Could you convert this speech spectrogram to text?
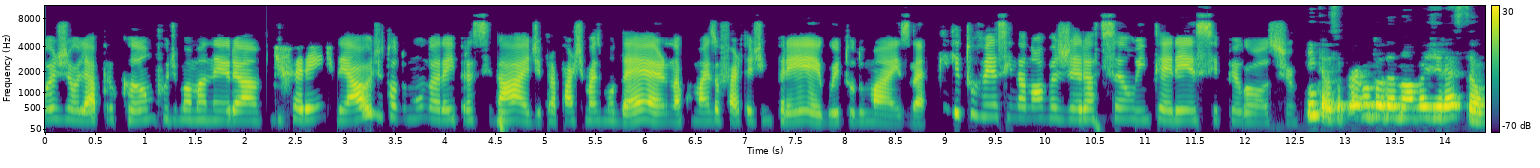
hoje a olhar para o campo de uma maneira diferente. O ideal de todo mundo era ir para a cidade, para a parte mais moderna, com mais oferta de emprego e tudo mais, né? O que, que tu vê assim da nova geração, interesse pelo negócio? Então, você perguntou da nova geração.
